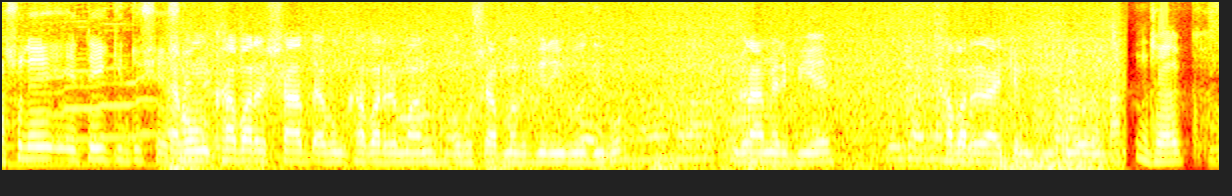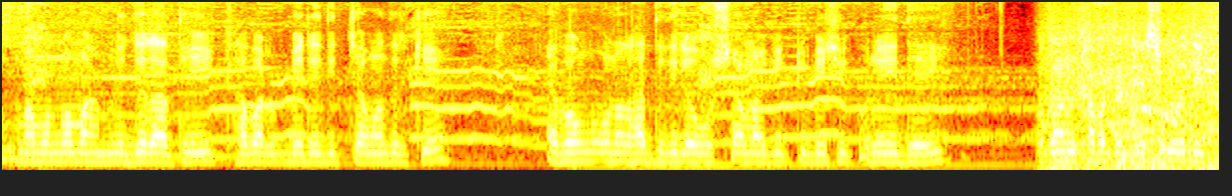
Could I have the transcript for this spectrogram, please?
আসলে এটাই কিন্তু শেষ। এবং খাবারের স্বাদ এবং খাবারের মান অবশ্যই আপনাদেরকে রিভিউ দিব। গ্রামের বিয়ে খাবারের আইটেম কী কী হয়েছে? যাক মামুন মামা নিজের হাতেই খাবার বেড়ে দিচ্ছে আমাদেরকে এবং ওনার হাতে দিলে অবশ্যই আমাকে একটু বেশি করেই দেয়। প্রথম আমি খাবারটা টেস্ট করে দেখব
